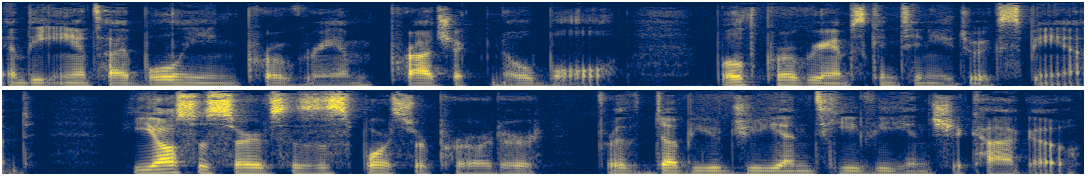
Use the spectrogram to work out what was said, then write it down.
and the anti bullying program, Project No Bull. Both programs continue to expand. He also serves as a sports reporter for WGN TV in Chicago.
